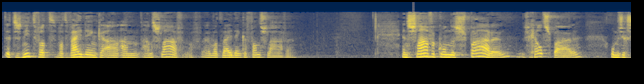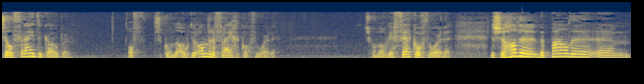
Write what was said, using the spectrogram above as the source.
het, is niet wat, wat wij denken aan, aan, aan slaven, of uh, wat wij denken van slaven. En slaven konden sparen, dus geld sparen, om zichzelf vrij te kopen. Of ze konden ook door anderen vrijgekocht worden. Ze konden ook weer verkocht worden. Dus ze hadden bepaalde, um,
